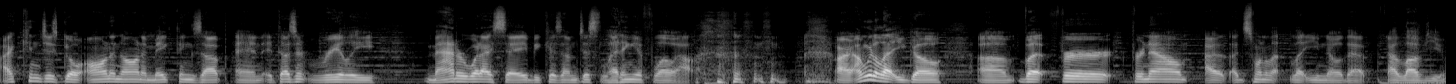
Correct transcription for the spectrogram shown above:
I can just go on and on and make things up, and it doesn't really matter what I say because I'm just letting it flow out. All right, I'm gonna let you go. Um, but for for now, I, I just want to let, let you know that I love you,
